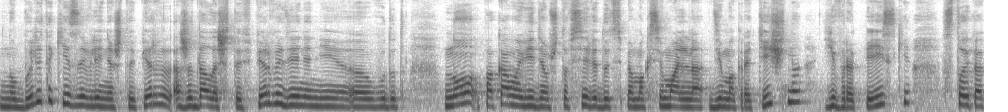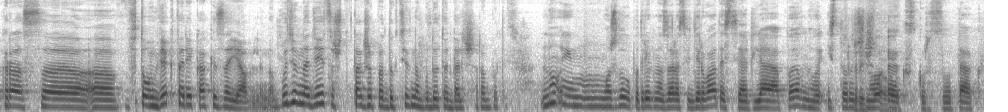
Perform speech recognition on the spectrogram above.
Но были такие заявления, что и первый, ожидалось, что и в первый день они э, будут. Но пока мы видим, что все ведут себя максимально демократично, европейски, с той как раз э, э, в том векторе, как и заявлено. Будем надеяться, что также продуктивно будут и дальше работать. Ну і можливо потрібно зараз відірватися для певного історичного Історичного. екскурсу. Так.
